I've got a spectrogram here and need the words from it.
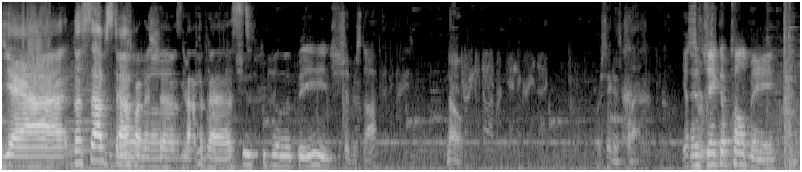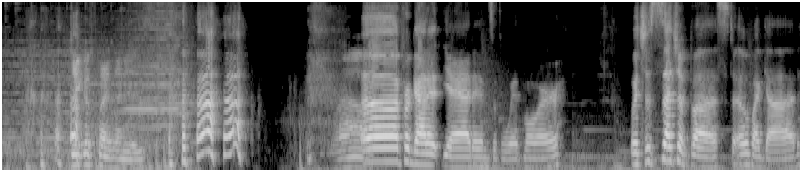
Yeah, the sub stuff on the Uh, show is not the best. Shoot people on the beach. Should we stop? No. Proceed as planned. Yes, As sir. Jacob told me. Jacob's plan that is. Wow. Oh, I forgot it. Yeah, it ends with Widmore, which is such a bust. Oh my god.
